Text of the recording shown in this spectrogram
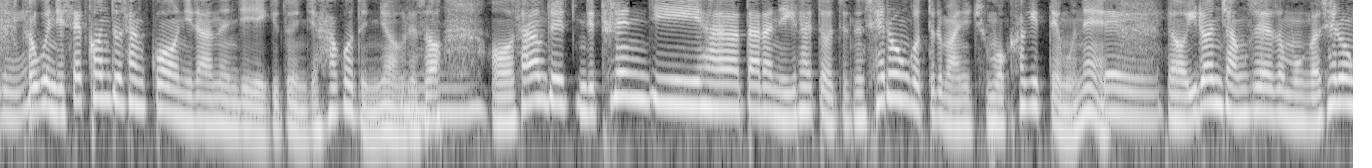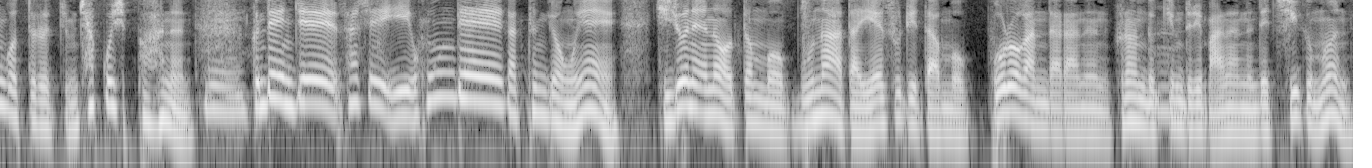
네. 결국 이제 세컨드 상권이라는 이제 얘기도 이제 하거든요. 그래서 음. 어 사람들이 이제 트렌디하다라는 얘기를 할 때 어쨌든 새로운 것들을 많이 주목하기 때문에 네. 어 이런 장소에서 뭔가 새로운 것들을 좀 찾고 싶어 하는. 네. 근데 이제 사실 이 홍대 같은 경우에 기존에는 어떤 뭐 문화다, 예술이다, 뭐 보러 간다라는 그런 느낌들이 음. 많았는데 지금은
